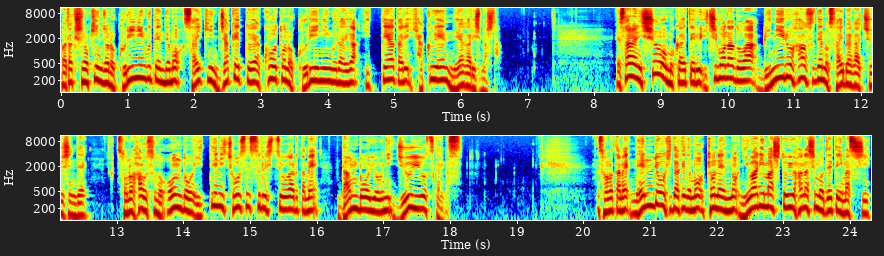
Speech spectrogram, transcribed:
私の近所のクリーニング店でも最近ジャケットやコートのクリーニング代が1点あたり100円値上がりしました。さらに旬を迎えているイチゴなどはビニールハウスでの栽培が中心で、そのハウスの温度を一定に調節する必要があるため、暖房用に重油を使います。そのため燃料費だけでも去年の2割増しという話も出ていますし、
